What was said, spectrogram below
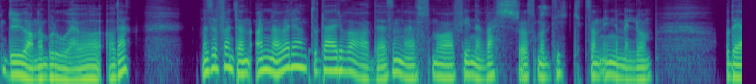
duene og blodet og, og, det. Men så fant jeg en annen variant, og der var det sånne små, fine vers og små dikt sånn innimellom. Og det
